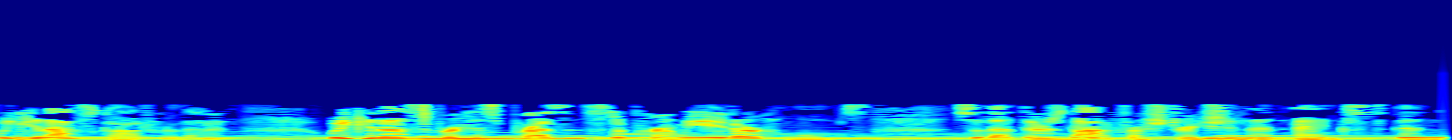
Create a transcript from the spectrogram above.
We can ask God for that. We can ask for His presence to permeate our homes so that there's not frustration and angst and,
